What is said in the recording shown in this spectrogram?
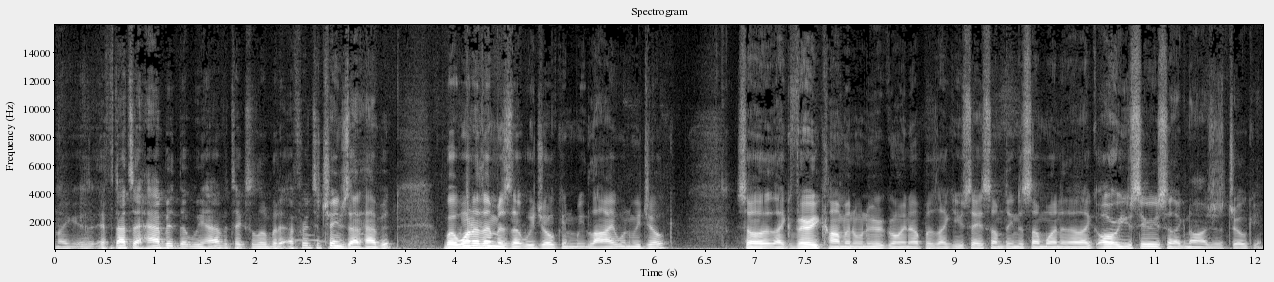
Like if that's a habit that we have, it takes a little bit of effort to change that habit. But one of them is that we joke and we lie when we joke. So like very common when we were growing up was like you say something to someone and they're like, "Oh, are you serious?" And like, "No, I was just joking."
